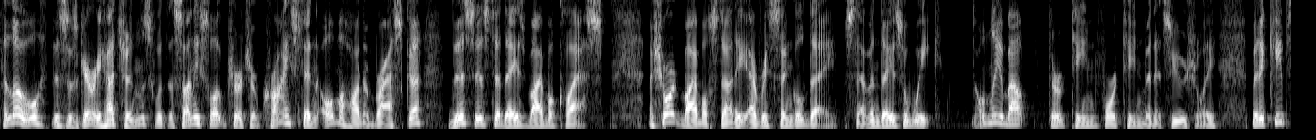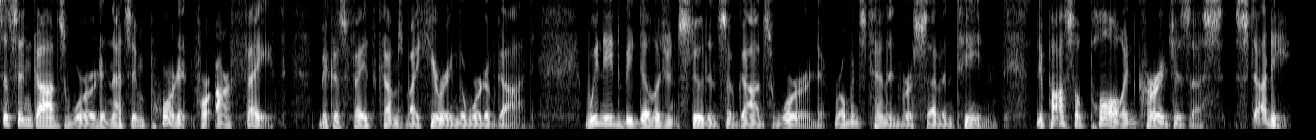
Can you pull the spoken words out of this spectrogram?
Hello, this is Gary Hutchins with the Sunny Slope Church of Christ in Omaha, Nebraska. This is today's Bible class. A short Bible study every single day, seven days a week. Only about 13, 14 minutes usually, but it keeps us in God's Word, and that's important for our faith, because faith comes by hearing the Word of God. We need to be diligent students of God's Word. Romans 10 and verse 17. The Apostle Paul encourages us study.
